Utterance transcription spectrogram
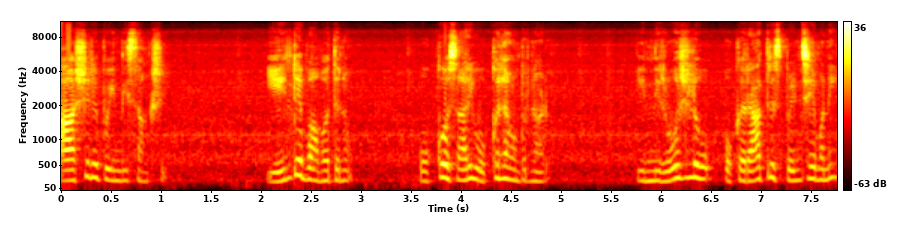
ఆశ్చర్యపోయింది సాక్షి. ఏంటే బాబతను ఒక్కోసారి ఒక్కలా ఉంటున్నాడు. ఇన్ని రోజులు ఒక రాత్రి స్పెండ్ చేయమని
